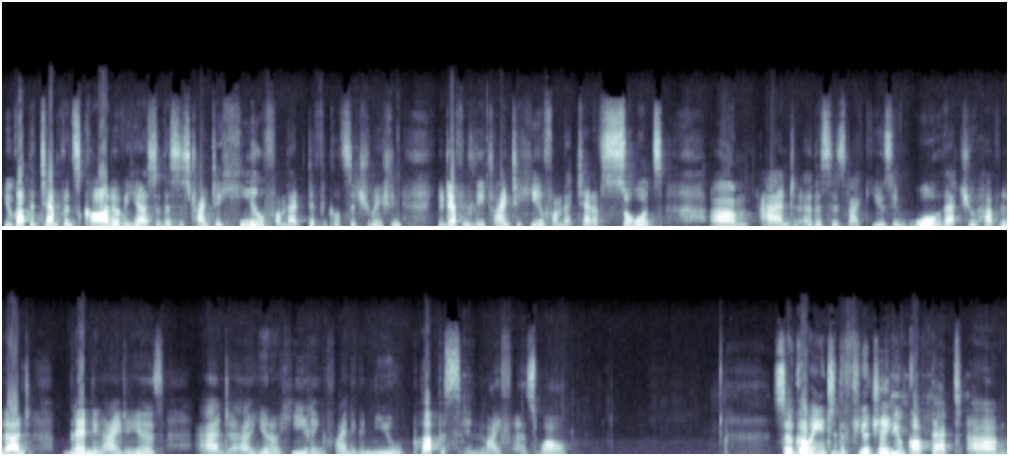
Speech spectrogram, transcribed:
You've got the temperance card over here, so this is trying to heal from that difficult situation. You're definitely trying to heal from that ten of swords, um, and uh, this is like using all that you have learned, blending ideas, and uh, you know healing finding a new purpose in life as well. So going into the future you've got that um,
